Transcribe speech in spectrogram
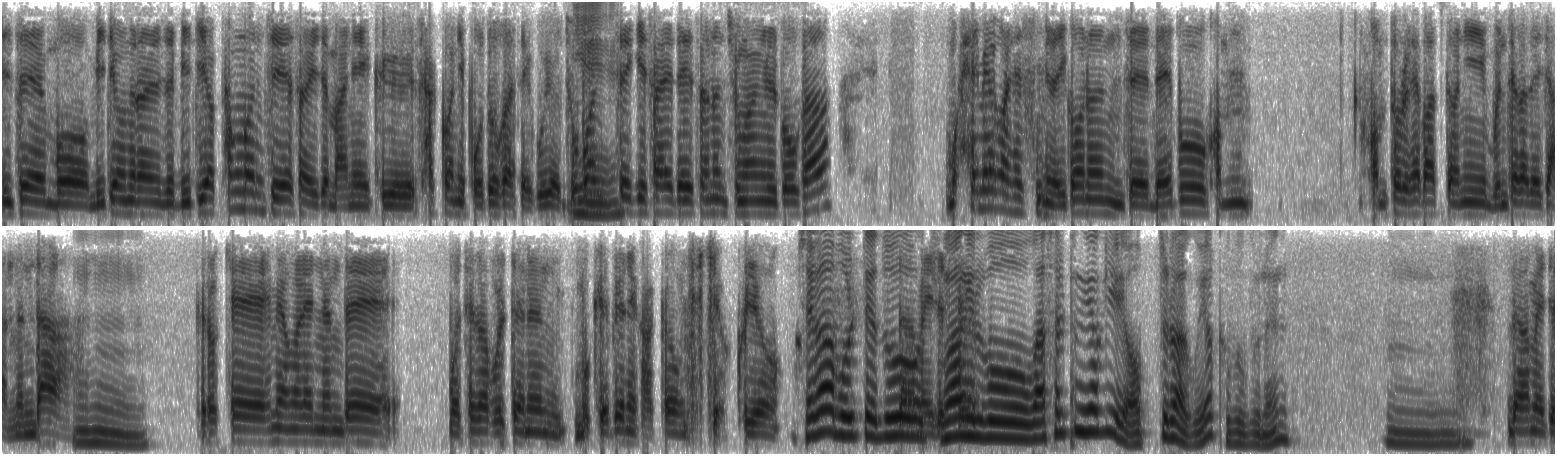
이제 뭐 미디어오늘라는 이제 미디어 평론지에서 이제 많이 그 사건이 보도가 되고요. 두 예. 번째 예. 기사에 대해서는 중앙일보가 뭐 해명을 했습니다. 이거는 이제 내부 검 검토를 해봤더니 문제가 되지 않는다. 음. 그렇게 해명을 했는데 뭐 제가 볼 때는 뭐 궤변에 가까운 얘기였고요. 제가 볼 때도 중앙일보가 설득력이 없더라고요. 그 부분은. 음. 그다음에 이제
